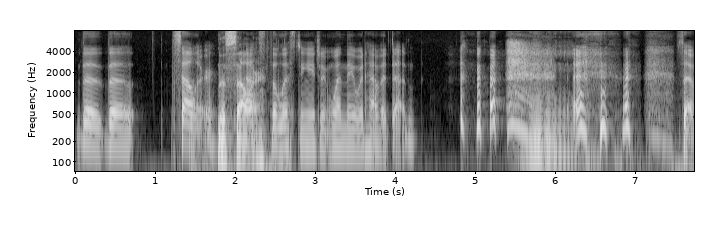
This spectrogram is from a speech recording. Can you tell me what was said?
the the seller the seller. asked the listing agent when they would have it done so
